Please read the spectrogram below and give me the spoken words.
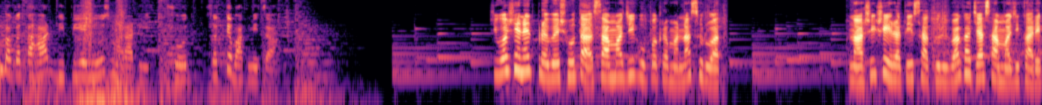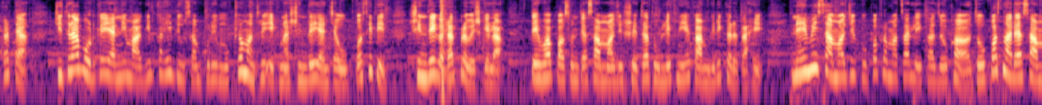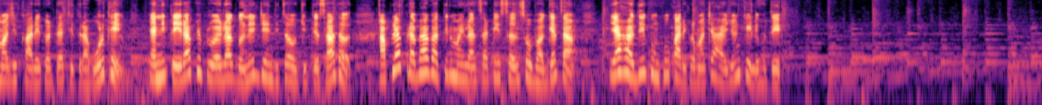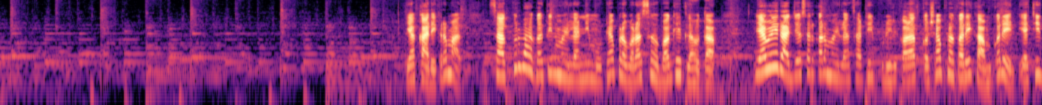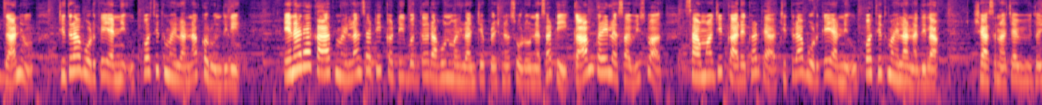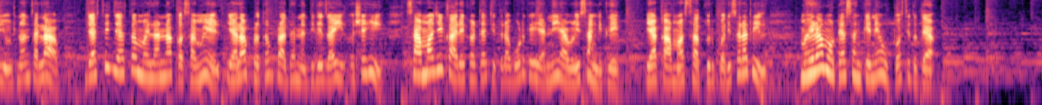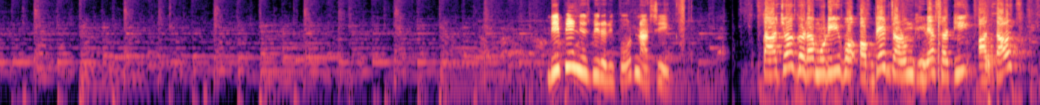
आपण बघत आहात डीपीए न्यूज मराठी. शोध सत्य बातमीचा. शिवसेनेत प्रवेश होता सामाजिक उपक्रमांना सुरुवात. नाशिक शहरातील सातूर विभागाच्या सामाजिक कार्यकर्त्या चित्रा बोडके यांनी मागील काही दिवसांपूर्वी मुख्यमंत्री एकनाथ शिंदे यांच्या उपस्थितीत शिंदे गटात प्रवेश केला. तेव्हापासून त्या सामाजिक क्षेत्रात उल्लेखनीय कामगिरी करत आहे. नेहमी सामाजिक उपक्रमाचा लेखाजोखा जोपासणाऱ्या सामाजिक कार्यकर्त्या चित्रा बोळखे यांनी तेरा फेब्रुवारीला गणेश जयंतीचं औचित्य साधत आपल्या प्रभागातील महिलांसाठी सण सौभाग्याचा या हळदी कुंकू कार्यक्रमाचे आयोजन केले होते. या कार्यक्रमात सातपूर भागातील महिलांनी मोठ्या प्रमाणात सहभाग घेतला होता. यावेळी राज्य सरकार महिलांसाठी पुढील काळात कशा प्रकारे काम करेल याची जाणीव चित्रा बोडके यांनी उपस्थित महिलांना करून दिली. येणाऱ्या काळात महिलांसाठी कटिबद्ध राहून महिलांचे प्रश्न सोडवण्यासाठी काम करेल असा विश्वास सामाजिक कार्यकर्त्या चित्रा बोडके यांनी उपस्थित महिलांना दिला. शासनाच्या विविध योजनांचा लाभ जास्तीत जास्त महिलांना कसा मिळेल याला प्रथम प्राधान्य दिले जाईल असेही सामाजिक कार्यकर्त्या चित्रा बोडके यांनी यावेळी सांगितले. या कामात सातूर परिसरातील महिला मोठ्या संख्येने उपस्थित होत्या. DP news bureau report Nashik. ताज्या घडामोडी व अपडेट जाणून घेण्यासाठी आताच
